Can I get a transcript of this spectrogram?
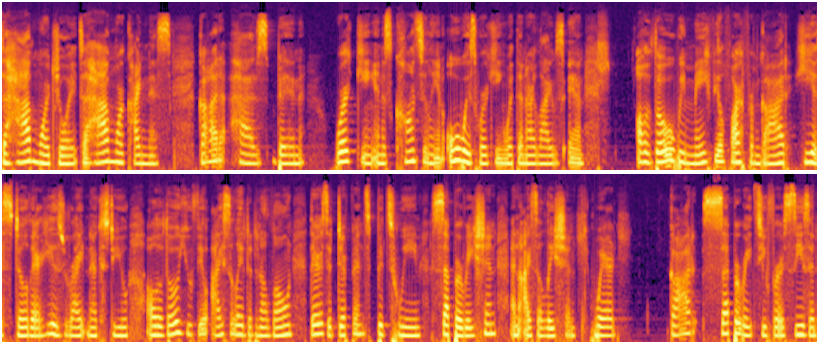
to have more joy, to have more kindness. God has been working and is constantly and always working within our lives. And although we may feel far from God, He is still there. He is right next to you. Although you feel isolated and alone, there's a difference between separation and isolation, where God separates you for a season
